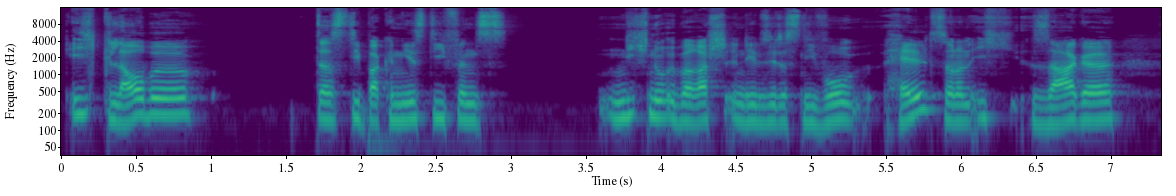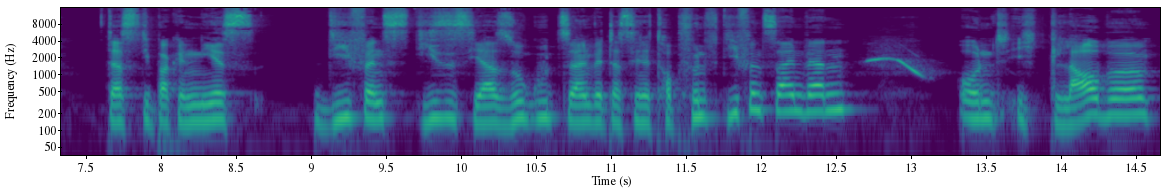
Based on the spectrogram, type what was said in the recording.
Ich glaube, dass die Buccaneers Defense nicht nur überrascht, indem sie das Niveau hält, sondern ich sage, dass die Buccaneers Defense dieses Jahr so gut sein wird, dass sie eine Top 5 Defense sein werden. Und ich glaube,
